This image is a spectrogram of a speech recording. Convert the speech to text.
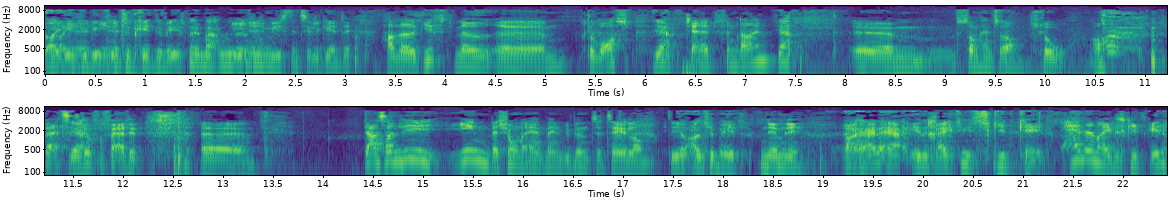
og en af de mest intelligente væsener i Marvel. en af de mest intelligente, har været gift med øh, The Wasp, Ja, Janet Van Dyne, ja. øh, som han så slog. Og, altså, Ja. Det var forfærdeligt. Øh, der er sådan lige en version af Ant-Man, vi bliver nødt til at tale om, Det er Ultimate. nemlig, Og han er en rigtig skidt kal. han er en rigtig skidt En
